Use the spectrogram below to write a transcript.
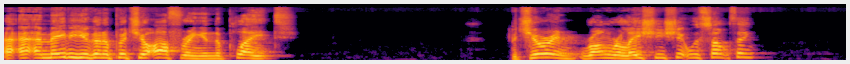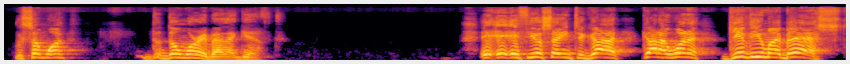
and maybe you're going to put your offering in the plate, but you're in wrong relationship with something, with someone, don't worry about that gift. If you're saying to God, God, I want to give you my best,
